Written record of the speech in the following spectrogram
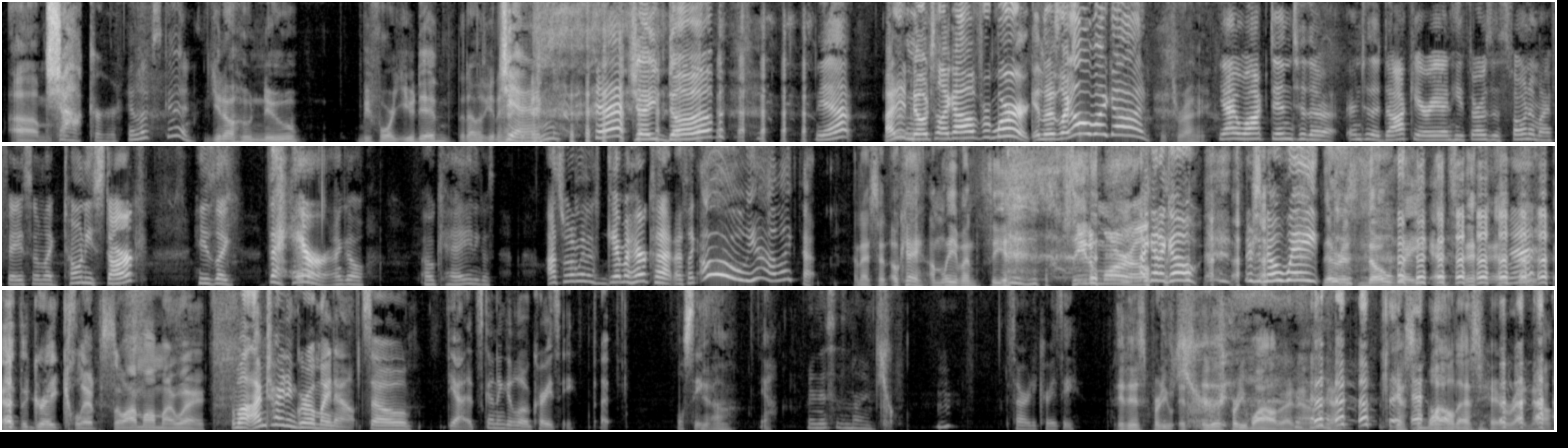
Um, Shocker. It looks good. You know who knew before you did that I was getting a haircut? Jen. J Dub. Yep. I didn't know till I got home from work. And I was like, oh my God. That's right. Yeah, I walked into the into the dock area and he throws his phone in my face. I'm like, Tony Stark? He's like, the hair. I go, okay. And he goes, that's what I'm gonna get my hair cut. I was like, oh yeah, I like that. And I said, "Okay, I'm leaving. See you. See you tomorrow." I gotta go. There's no wait. There is no wait at, at, the, at the Great Clips, so I'm on my way. Well, I'm trying to grow mine out. So, yeah, it's going to get a little crazy, but we'll see. Yeah, Yeah. And this is mine. Hmm? It's already crazy. it is pretty. It, it is pretty wild right now. Yeah, you got some wild ass hair right now.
